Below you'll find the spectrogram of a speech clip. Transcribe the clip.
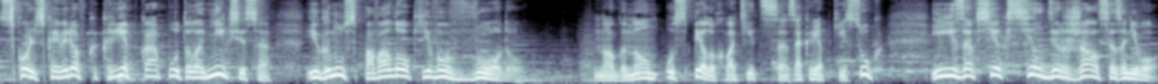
Скользкая веревка крепко опутала Миксиса, и гнус поволок его в воду. Но гном успел ухватиться за крепкий сук и изо всех сил держался за него.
